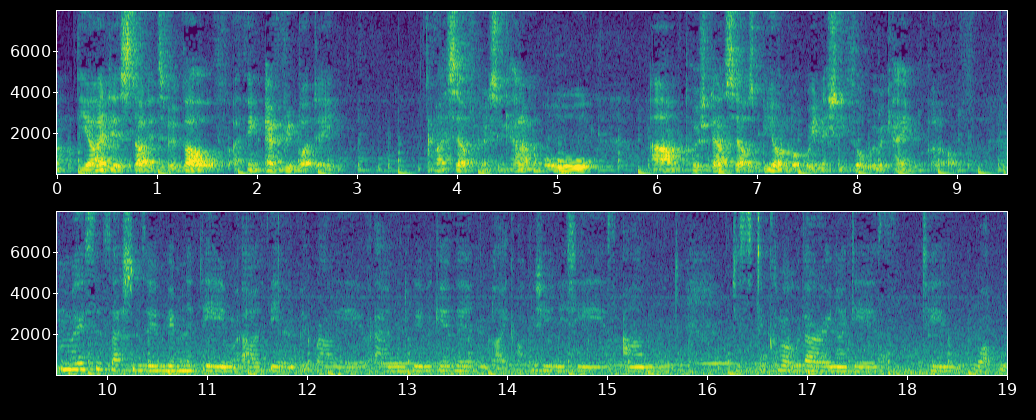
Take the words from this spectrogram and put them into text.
Um, the ideas started to evolve. I think everybody, myself, Chris and Callum, all um, pushed ourselves beyond what we initially thought we were capable of. Most of the sessions we were given a theme of the Olympic value and we were given like opportunities and just to come up with our own ideas to what we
